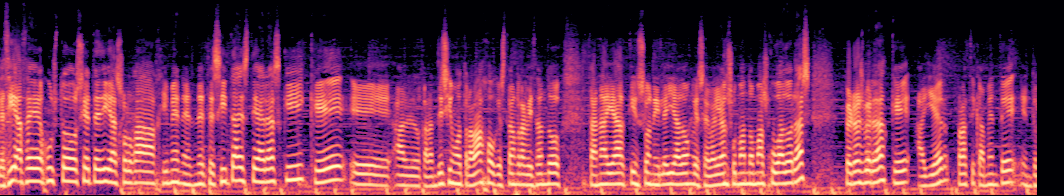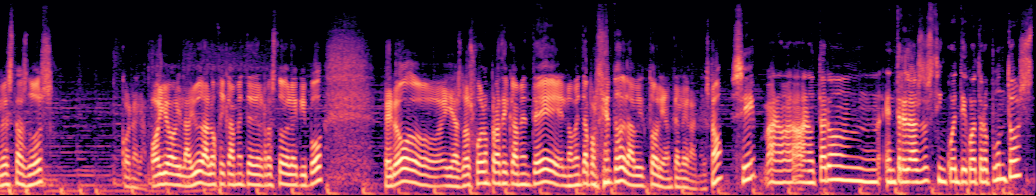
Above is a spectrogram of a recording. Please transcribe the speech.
Decía hace justo siete días Olga Jiménez, necesita este Araski que eh, al grandísimo trabajo que están realizando Tanaya Atkinson y Leia Dongue se vayan sumando más jugadoras, pero es verdad que ayer prácticamente entre estas dos, con el apoyo y la ayuda lógicamente del resto del equipo, pero ellas dos fueron prácticamente el 90% de la victoria ante Leganes, ¿no? Sí, ano- anotaron entre las dos 54 puntos,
